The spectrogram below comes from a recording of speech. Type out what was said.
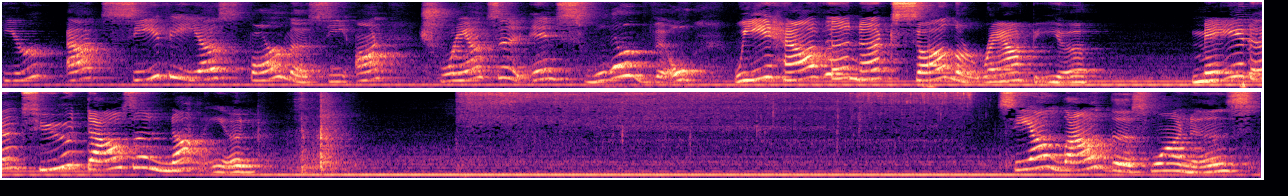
here at CVS Pharmacy on Transit in Swormville. We have an XLERATOR made in 2009. See how loud this one is.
